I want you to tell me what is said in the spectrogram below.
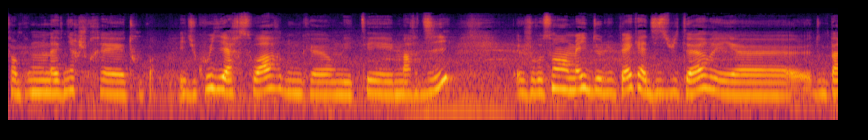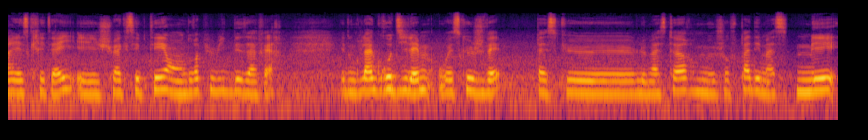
pour mon avenir, je ferai tout, quoi. Et du coup, hier soir, donc on était mardi, je reçois un mail de l'UPEC à 18h, et, donc Paris-Est-Créteil, et je suis acceptée en droit public des affaires. Et donc là, gros dilemme, où est-ce que je vais? Parce que le master me chauffe pas des masses. Mais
